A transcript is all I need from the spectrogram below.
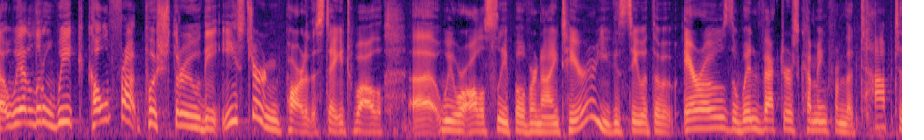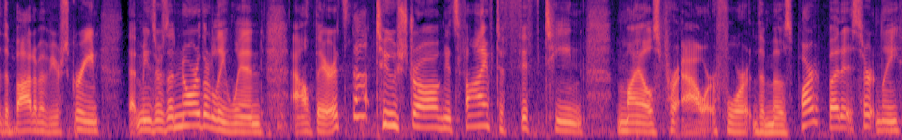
Uh, we had a little weak cold front push through the eastern part of the state while uh, we were all asleep overnight here. You can see with the arrows, the wind vectors coming from the top to the bottom of your screen. That means there's a northerly wind out there. It's not too strong. It's 5 to 15 miles per hour for the most part, but it certainly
